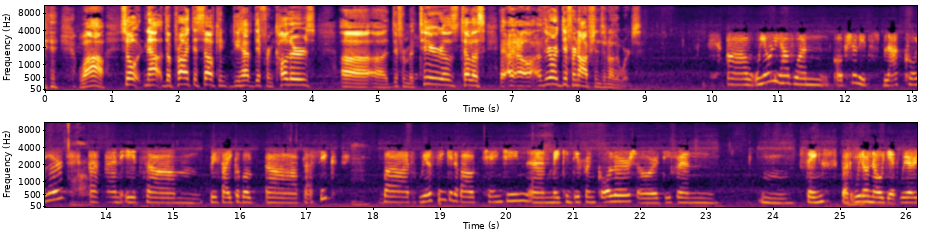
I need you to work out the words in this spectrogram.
wow. So now the product itself, can do you have different colors, uh, uh, different materials? Tell us. Uh, uh, there are different options, in other words. Uh, we only have one option. It's black color, Uh-huh. and it's um, recyclable uh, plastic. Mm-hmm. But we are thinking about changing and making different colors or different mm, things. But Mm-hmm. we don't know yet. We are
